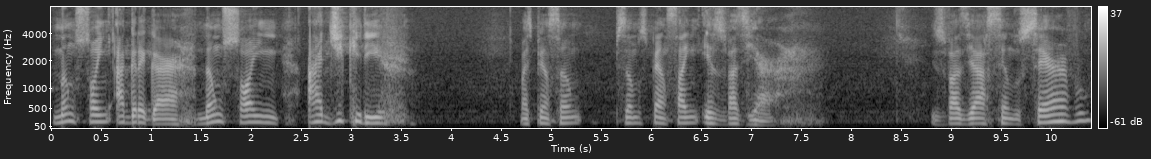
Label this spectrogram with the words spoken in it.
não só em agregar, não só em adquirir, mas pensamos, precisamos pensar em esvaziar. Esvaziar sendo servo,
